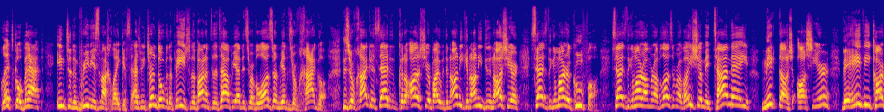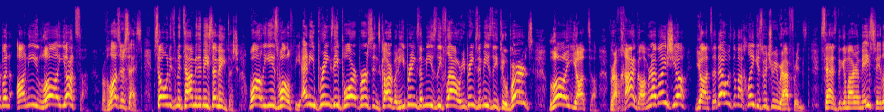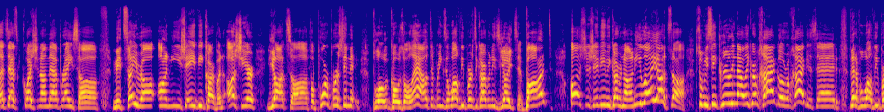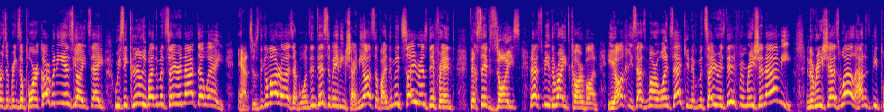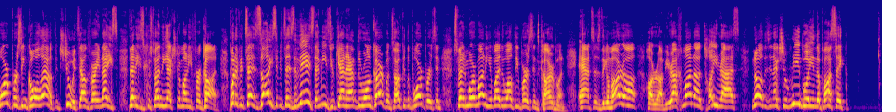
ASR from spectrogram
Let's go back into the previous machlaikis. As we turned over the page from the bottom to the top, we had this Rav Lazar and we had this Rav Chaga. This Rav Chaga said, "Could an ashir buy with an ani? Can an ani do an ashir?" Says the Gemara Gufa. Says the Gemara Amar Rav Lazar Rav Aisha mitame mikdash ashir vehevi korban ani lo yatsa. Rav Lazar says, if someone is mitami the Beis Hamikdash while he is wealthy and he brings a poor person's korban, he brings a measly flour, he brings a measly two birds, lo yatza. Rav Chagam, Rav Aishia, yatza. That was the machlekes which we referenced. Says the Gemara Meisve. Let's ask a question on that brisa. Mitzaira ani shevi korban ashir yatza. If a poor person blow, goes all out and brings a wealthy person korban, is yatza. But ashir shevi korban ani lo yatza. So we see clearly not like Rav Chago. Rav Chaga said that if a wealthy person brings a poor korban, he is Yaitse. We see clearly by the Mitzayra not that way. Answers the Gemara, as everyone's anticipating. Shiny also by the Mitzayra is different. Techsev Zois. It has to be the right korban. He says Gemara one second. If Mitzayra is different, Reisha Nami. And the Reisha as well. How does the poor person go all out? It's true. It sounds very nice that he's spending extra money for God. But if it says Zois, if it says this, that means you can't have the wrong korban. So how could the poor person spend more money and buy the wealthy person's korban? Answers the Gemara, Harabi Rachmana, Toiras. No, there's an extra reboy in the Pasik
